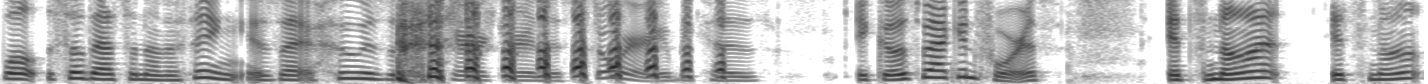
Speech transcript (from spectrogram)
Well, so that's another thing is that who is the main character in this story because it goes back and forth. It's not it's not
